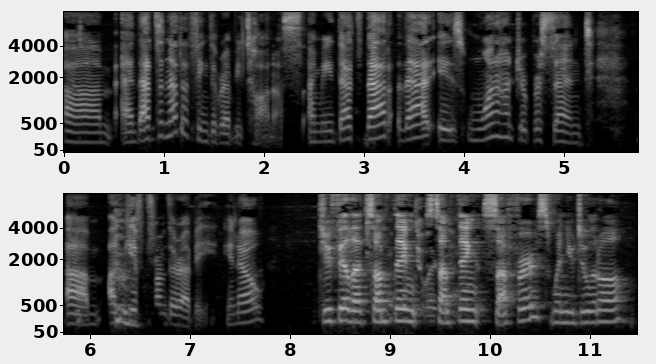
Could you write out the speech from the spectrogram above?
Um, and that's another thing the Rebbe taught us. I mean, that's that that is 100% um, a gift from the Rebbe. You know. Do you feel that something something suffers when you do it all?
